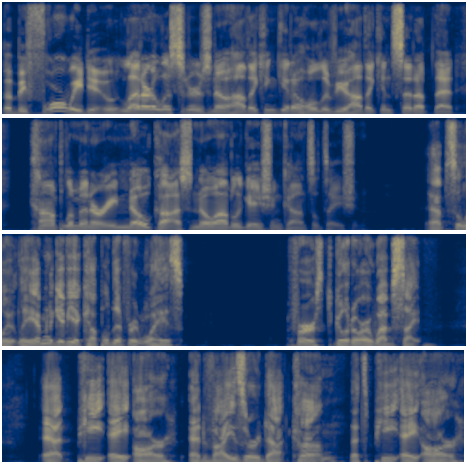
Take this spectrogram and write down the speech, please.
But before we do, let our listeners know how they can get a hold of you, how they can set up that complimentary, no cost, no obligation consultation. Absolutely. I'm going to give you a couple different ways. First, go to our website, at paradvisor.com. That's P A R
